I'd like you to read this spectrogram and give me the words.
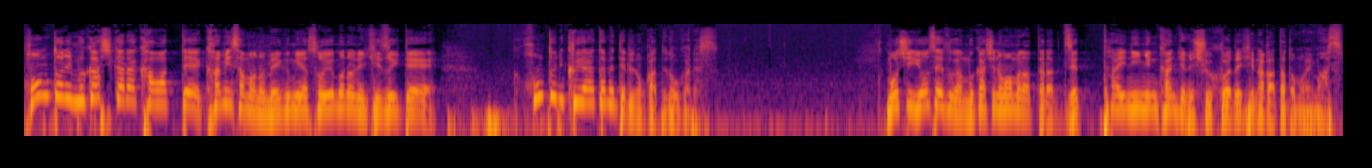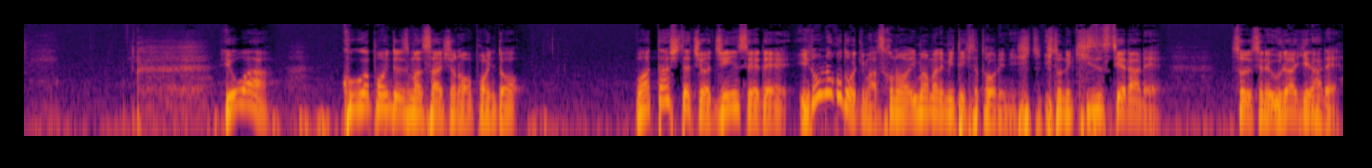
本当に昔から変わって神様の恵みやそういうものに気づいて本当に悔い改めてるのかってどうかです。もしヨセフが昔のままだったら絶対人間関係の修復はできてなかったと思います。要はここがポイントです。まず最初のポイント。私たちは人生でいろんなことが起きます。この今まで見てきた通りに人に傷つけられそうですね裏切られ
